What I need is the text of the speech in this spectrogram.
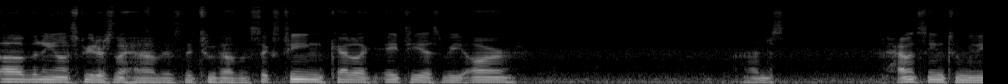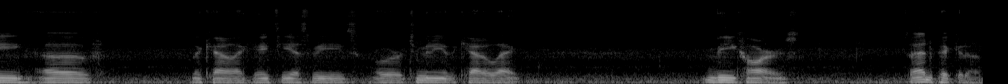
of the neon speeders that I have is the 2016 Cadillac ATS VR. I just haven't seen too many of the Cadillac ATS-Vs or too many of the Cadillac V cars. So I had to pick it up.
